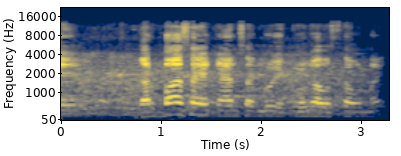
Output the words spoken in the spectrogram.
గర్భాశయ క్యాన్సర్లు ఎక్కువగా వస్తూ ఉన్నాయి.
